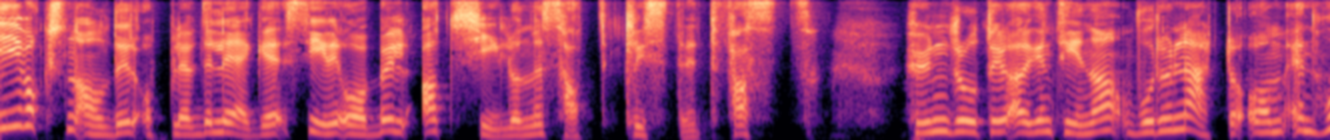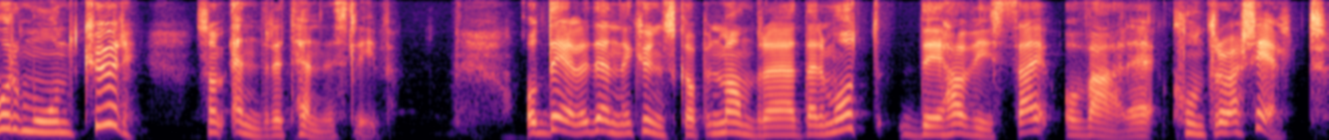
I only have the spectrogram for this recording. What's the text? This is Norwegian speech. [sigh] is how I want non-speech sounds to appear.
I voksen alder opplevde lege Siri Aabel at kiloene satt klistret fast. Hun dro til Argentina, hvor hun lærte om en hormonkur som endret hennes liv. Å dele denne kunnskapen med andre, derimot, det har vist seg å være kontroversielt.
